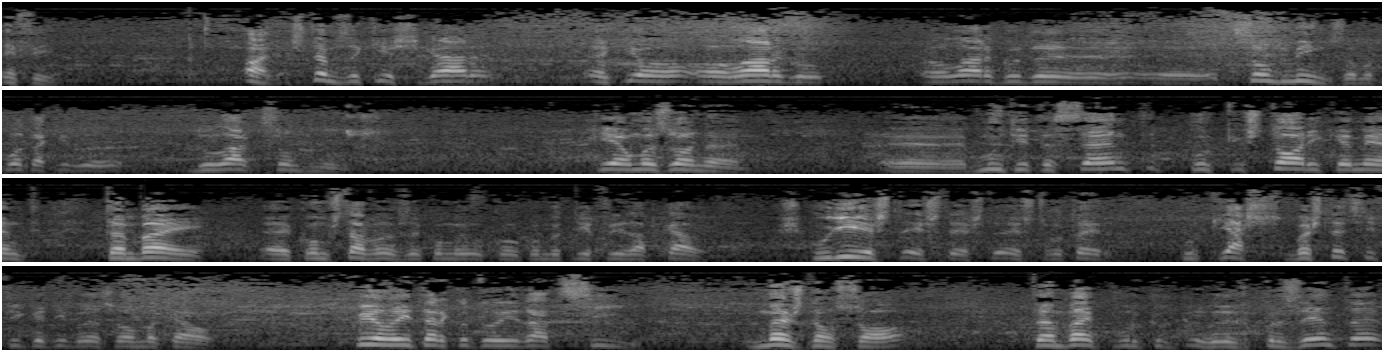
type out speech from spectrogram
enfim. Olha, estamos aqui a chegar aqui ao, ao largo, ao largo de, eh, de, São Domingos, a uma ponta aqui do, do Largo de São Domingos, que é uma zona eh, muito interessante, porque historicamente também, eh, como, estava, como, como eu tinha referido há bocado, escolhi este, este, este, este roteiro porque acho bastante significativo em relação ao Macau, pela interculturalidade de si, mas não só, também porque representa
